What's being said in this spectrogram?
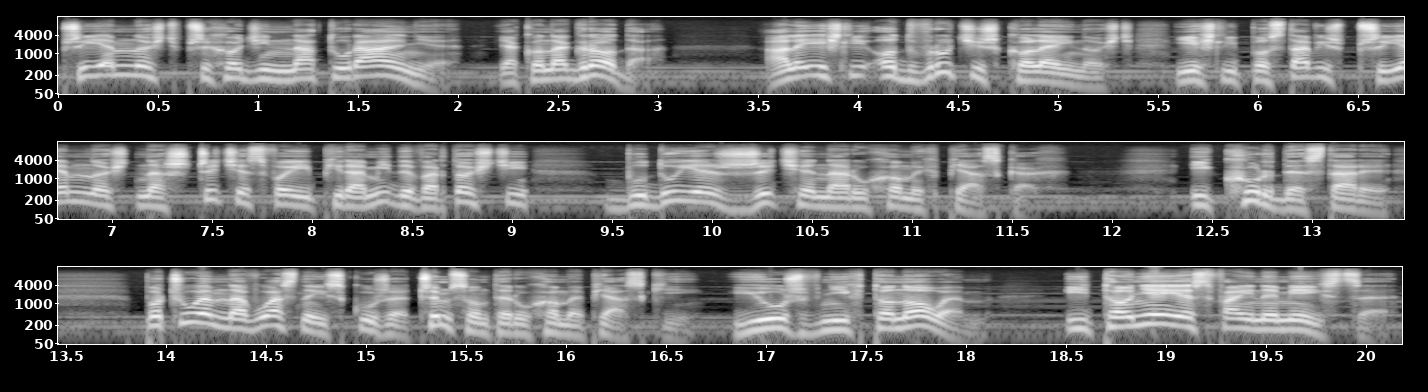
przyjemność przychodzi naturalnie, jako nagroda. Ale jeśli odwrócisz kolejność, jeśli postawisz przyjemność na szczycie swojej piramidy wartości, budujesz życie na ruchomych piaskach. I kurde, stary, poczułem na własnej skórze, czym są te ruchome piaski. Już w nich tonąłem. I to nie jest fajne miejsce.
